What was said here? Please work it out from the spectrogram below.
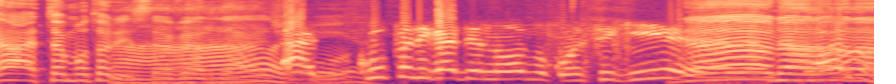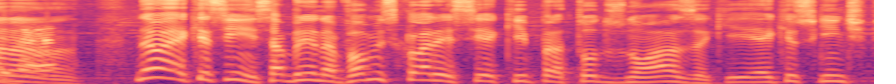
Ah, tu é motorista, é Ah, verdade. Ah, Pô. desculpa ligar de novo, consegui. Não, não, não, não, né? não. Não, é que assim, Sabrina, vamos esclarecer aqui pra todos nós aqui. É que é o seguinte,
